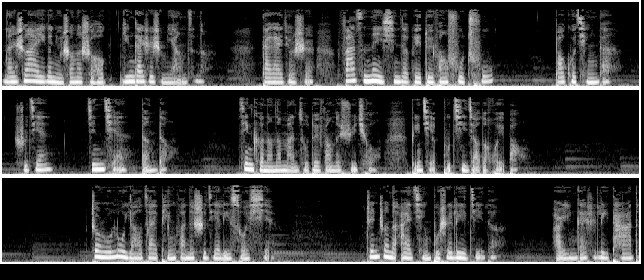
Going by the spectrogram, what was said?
男生爱一个女生的时候，应该是什么样子呢？大概就是发自内心的为对方付出，包括情感、时间、金钱等等。尽可能的满足对方的需求，并且不计较的回报。正如路遥在《平凡的世界》里所写：“真正的爱情不是利己的，而应该是利他的。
